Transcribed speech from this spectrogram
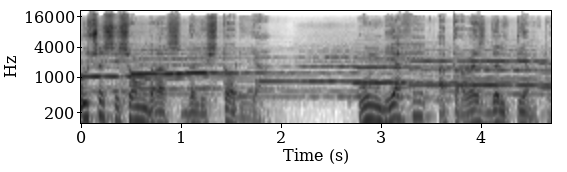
Luces y sombras de la historia. Un viaje a través del tiempo.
